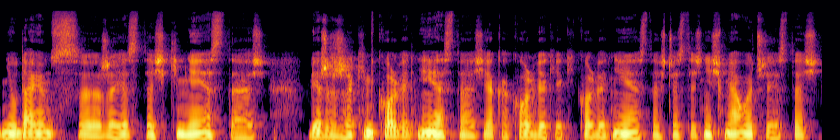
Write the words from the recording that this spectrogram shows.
nie udając, że jesteś kim nie jesteś. Wierzę, że kimkolwiek nie jesteś, jakakolwiek, jakikolwiek nie jesteś, czy jesteś nieśmiały, czy jesteś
